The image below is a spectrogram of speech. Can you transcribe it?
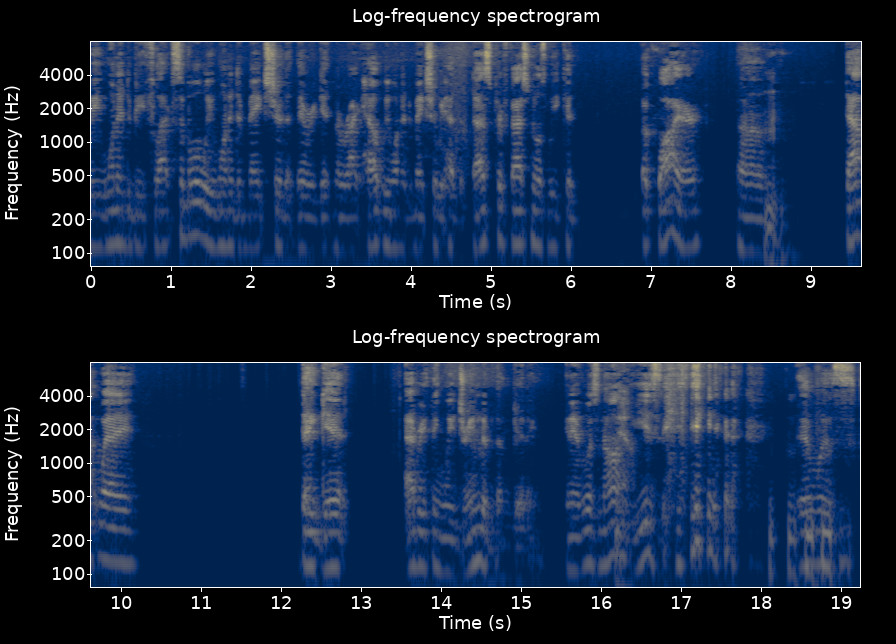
We wanted to be flexible. We wanted to make sure that they were getting the right help. We wanted to make sure we had the best professionals we could acquire. Um, mm-hmm. That way, they get everything we dreamed of them getting. And it was not yeah. easy. it was,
